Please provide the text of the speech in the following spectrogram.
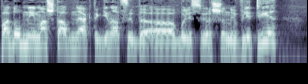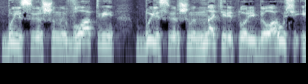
подобные масштабные акты геноцида были совершены в Литве, были совершены в Латвии, были совершены на территории Беларуси. И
